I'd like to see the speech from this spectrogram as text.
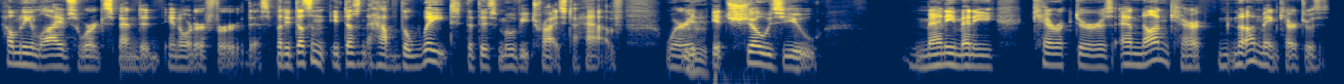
how many lives were expended in order for this, but it doesn't it doesn't have the weight that this movie tries to have, where mm-hmm. it, it shows you many many characters and non non main characters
